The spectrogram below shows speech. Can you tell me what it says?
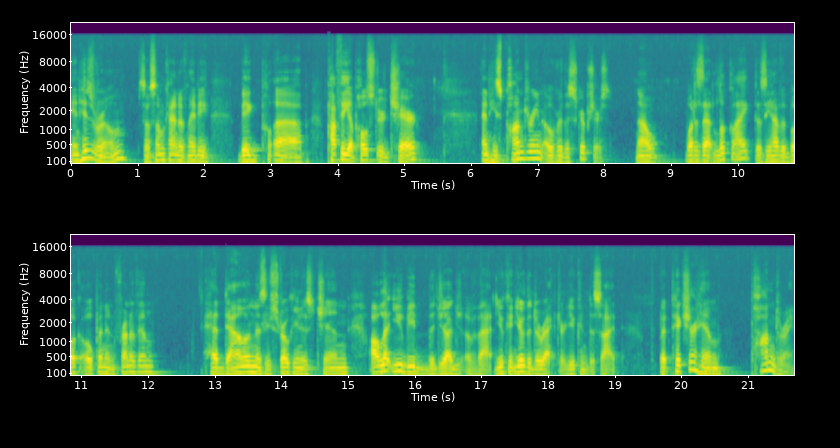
in his room, so some kind of maybe big, uh, puffy upholstered chair and he's pondering over the scriptures. Now, what does that look like? Does he have the book open in front of him? Head down as he's stroking his chin? I'll let you be the judge of that. You can, you're the director, you can decide. But picture him pondering.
